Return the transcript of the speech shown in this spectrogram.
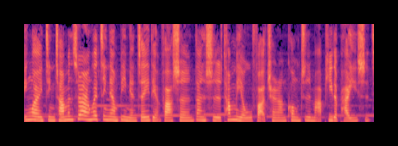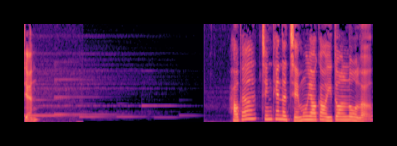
因为警察们虽然会尽量避免这一点发生，但是他们也无法全然控制马匹的排遗时间。好的，今天的节目要告一段落了。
